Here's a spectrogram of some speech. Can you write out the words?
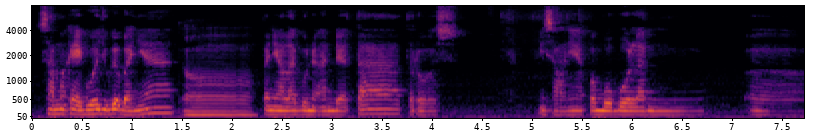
Sama kayak gue juga banyak Oh. penyalahgunaan data, terus misalnya pembobolan eh,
